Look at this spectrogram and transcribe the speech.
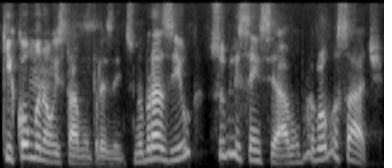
que como não estavam presentes no Brasil, sublicenciavam para a Globosat.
